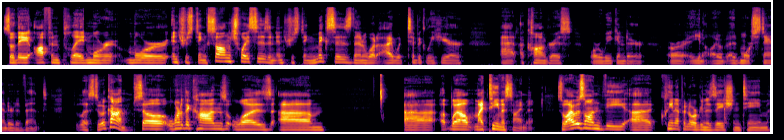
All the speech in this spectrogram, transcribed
So they often played more more interesting song choices and interesting mixes than what I would typically hear at a congress or a weekender or you know a, a more standard event. Let's do a con. So one of the cons was um, uh, well my team assignment. So I was on the uh, cleanup and organization team,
